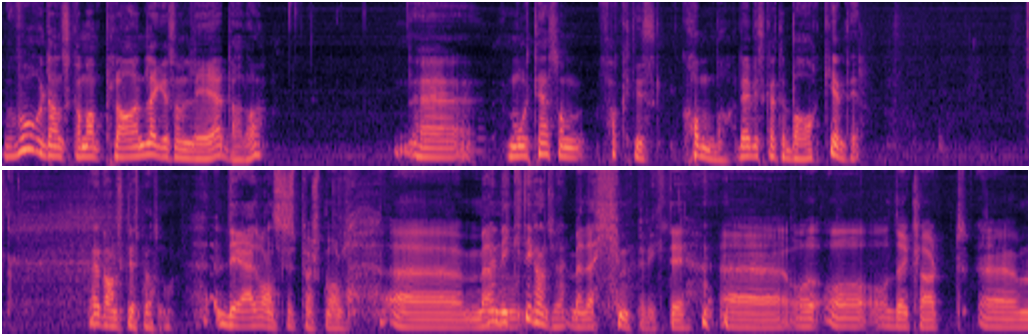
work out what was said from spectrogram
Hvordan skal man planlegge som leder, da? Eh, mot det som faktisk kommer, det vi skal tilbake igjen til? Det er et vanskelig spørsmål. Det er et vanskelig spørsmål. Uh, men, men, viktig, kanskje? Men det er kjempeviktig. Uh, og, og, og, det er klart um,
